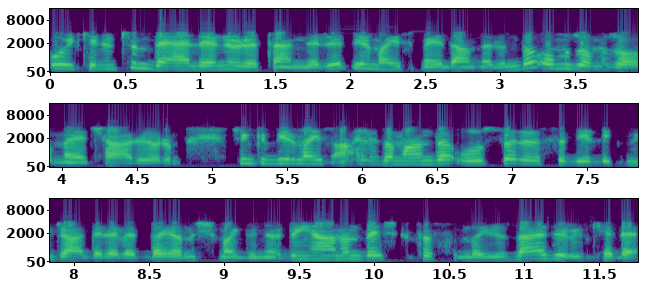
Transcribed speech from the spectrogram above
bu ülkenin tüm değerlerini üretenleri 1 Mayıs meydanlarında omuz omuz olmaya çağırıyorum. Çünkü 1 Mayıs aynı zamanda Uluslararası Birlik Mücadele ve Dayanışma Günü. Dünyanın 5 kıtasında yüzlerce ülkede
